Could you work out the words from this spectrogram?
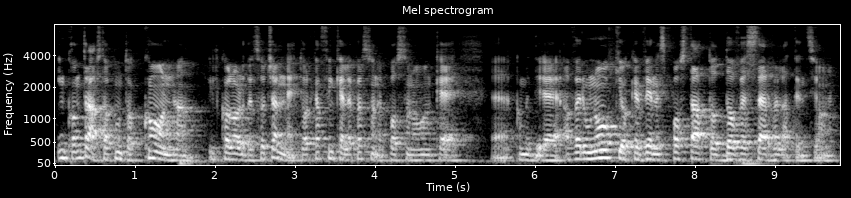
in contrasto appunto con il colore del social network affinché le persone possano anche eh, come dire, avere un occhio che viene spostato dove serve l'attenzione.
